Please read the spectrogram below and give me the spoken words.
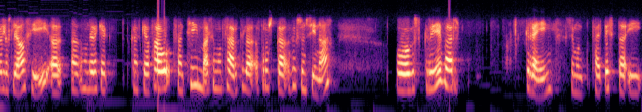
augljóslega á því að, að hún er ekki kannski að fá þann tíma sem hún þarf til að þroska hugsun sína og skrifar grein sem hún fær byrta í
